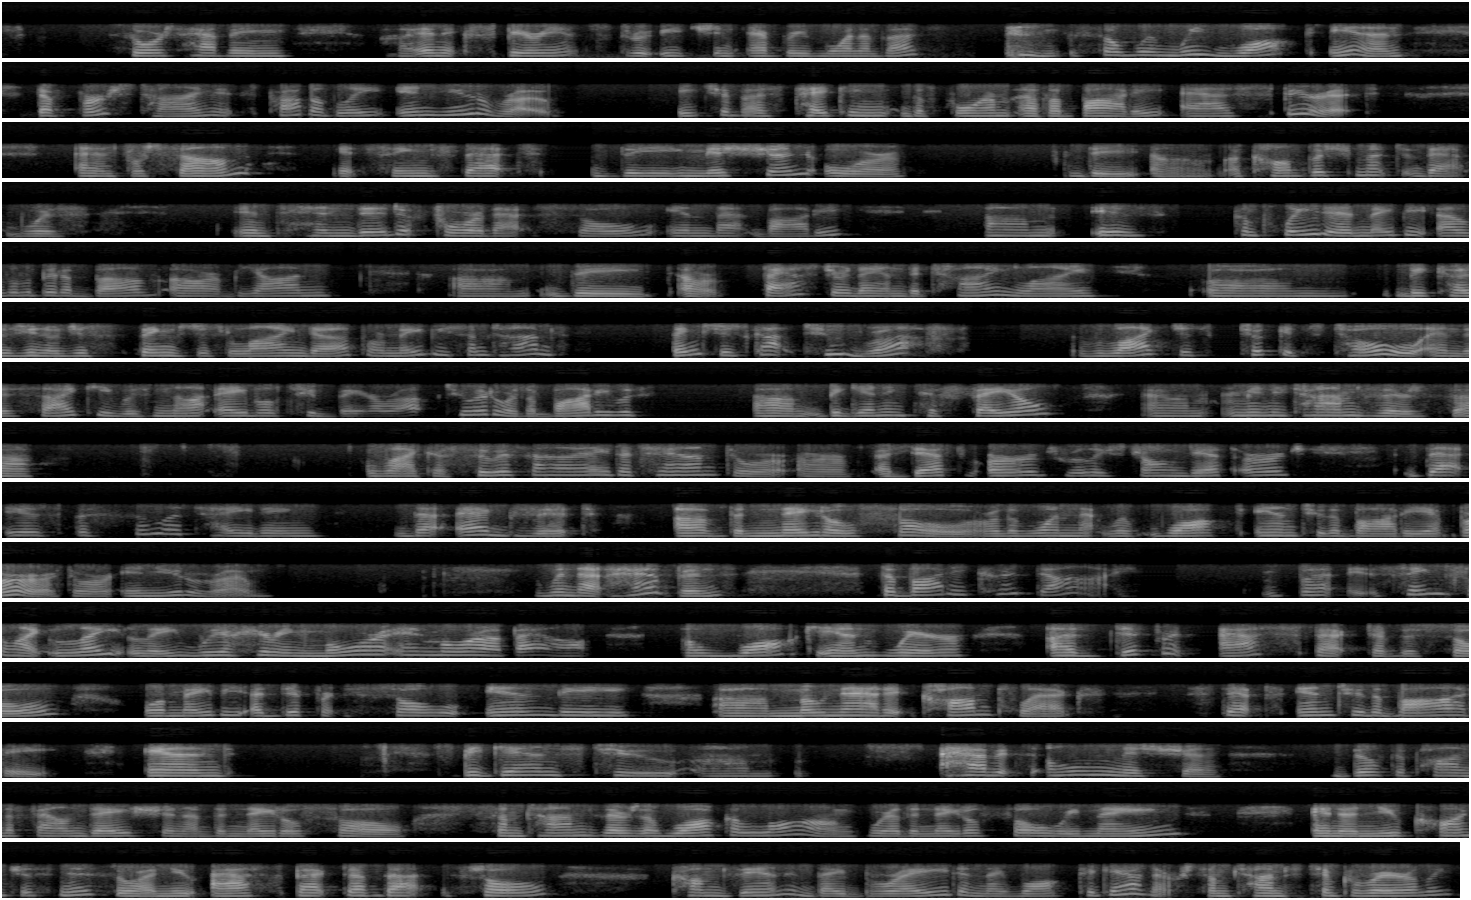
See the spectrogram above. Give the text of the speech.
Source having an experience through each and every one of us. so when we walked in the first time, it's probably in utero, each of us taking the form of a body as spirit. And for some, it seems that the mission or the um, accomplishment that was intended for that soul in that body um, is completed maybe a little bit above or beyond um, the or faster than the timeline um, because you know just things just lined up or maybe sometimes things just got too rough. Life just took its toll and the psyche was not able to bear up to it or the body was um, beginning to fail. Um, many times there's uh, like a suicide attempt or, or a death urge, really strong death urge, that is facilitating the exit of the natal soul or the one that walked into the body at birth or in utero. When that happens, the body could die. But it seems like lately we're hearing more and more about a walk in where a different aspect of the soul or maybe a different soul in the um, monadic complex steps into the body and begins to um, have its own mission built upon the foundation of the natal soul. Sometimes there's a walk along where the natal soul remains and a new consciousness or a new aspect of that soul comes in and they braid and they walk together, sometimes temporarily,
